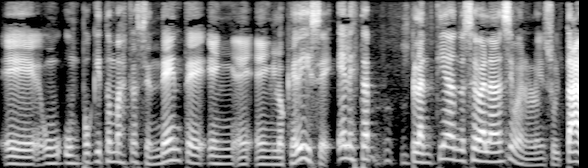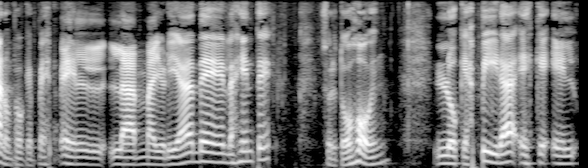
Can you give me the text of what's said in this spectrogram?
eh, un, poquito más trascendente en, en- lo que dice. Él está planteando ese balance y bueno, lo insultaron porque pues, la mayoría de la gente, sobre todo joven, lo que aspira es que el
